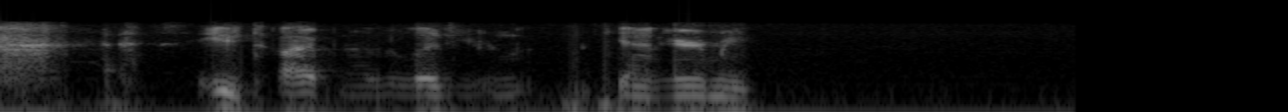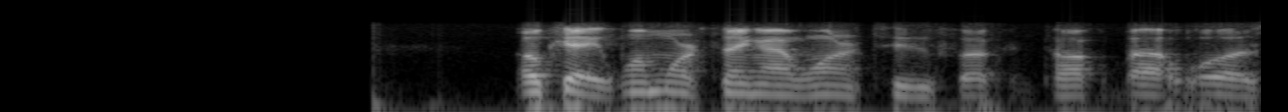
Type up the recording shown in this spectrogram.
you typing over the you can't hear me. Okay, one more thing I wanted to fucking talk about was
